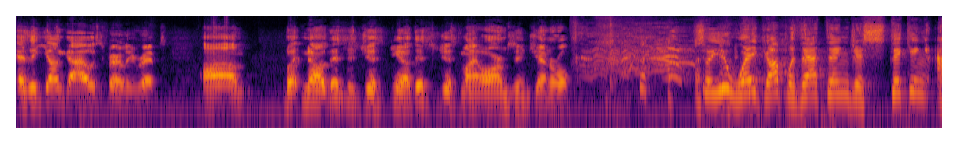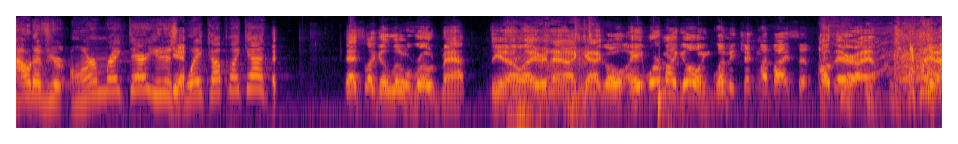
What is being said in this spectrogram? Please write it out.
as a young guy, I was fairly ripped. Um, but no, this is just, you know, this is just my arms in general. so you wake up with that thing just sticking out of your arm right there? You just yeah. wake up like that? That's like a little roadmap. You know, every now and I gotta go. Hey, where am I going? Let me check my bicep. Oh, there I am. You know?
